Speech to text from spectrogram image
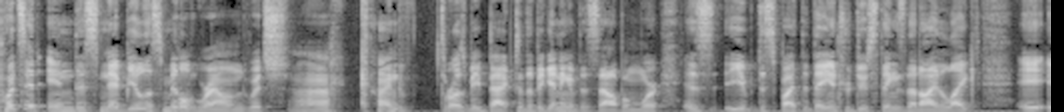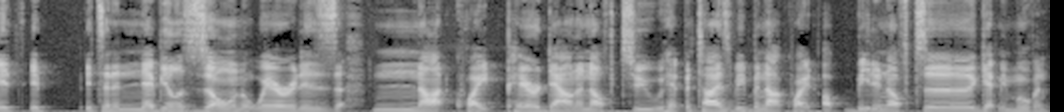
puts it in this nebulous middle ground, which uh, kind of throws me back to the beginning of this album, where is despite that they introduced things that I liked, it it, it it's in a nebulous zone where it is not quite pared down enough to hypnotize me, but not quite upbeat enough to get me moving.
